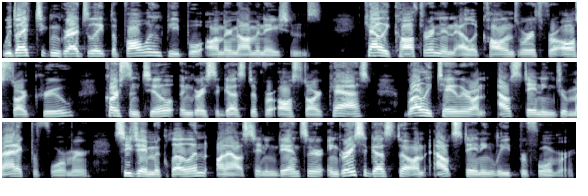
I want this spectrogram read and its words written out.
We'd like to congratulate the following people on their nominations Callie Cothran and Ella Collinsworth for All Star Crew, Carson Till and Grace Augusta for All Star Cast, Riley Taylor on Outstanding Dramatic Performer, CJ McClellan on Outstanding Dancer, and Grace Augusta on Outstanding Lead Performer.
